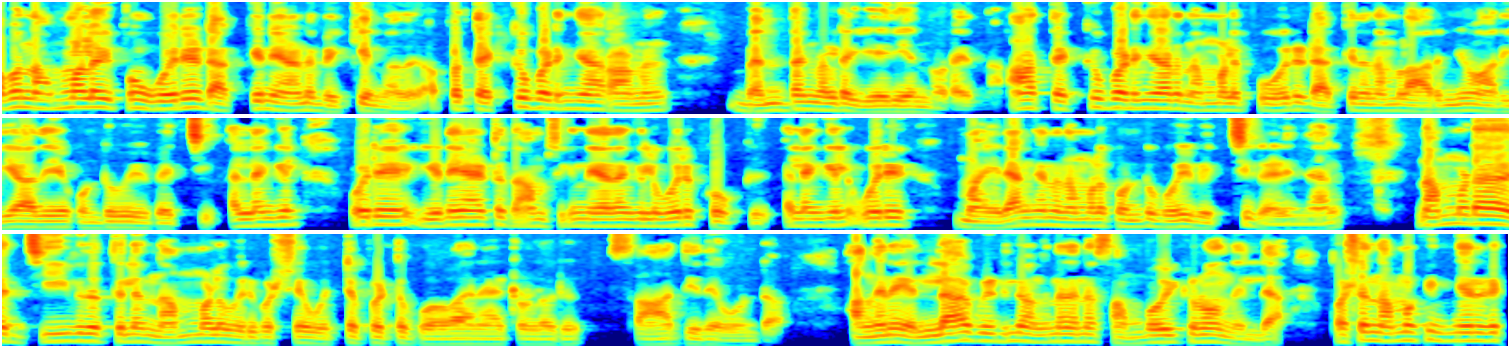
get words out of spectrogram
അപ്പോൾ നമ്മൾ ഇപ്പം ഒരു ഡക്കിനെയാണ് വെക്കുന്നത്. അപ്പോൾ തെക്ക് പടിഞ്ഞാറാണ് ബന്ധങ്ങളുടെ ഏരിയ എന്ന് പറയുന്നത്. ആ തെക്ക് പടിഞ്ഞാറ് നമ്മളിപ്പോൾ ഒരു ഡക്കിനെ നമ്മൾ അറിഞ്ഞോ അറിയാതെയോ കൊണ്ടുപോയി വെച്ച് അല്ലെങ്കിൽ ഒരു ഇണയായിട്ട് താമസിക്കുന്ന ഏതെങ്കിലും ഒരു കൊക്ക് അല്ലെങ്കിൽ ഒരു മയിൽ അങ്ങനെ നമ്മൾ കൊണ്ടുപോയി വെച്ച് കഴിഞ്ഞാൽ നമ്മുടെ ജീവിതത്തിൽ നമ്മൾ ഒരുപക്ഷെ ഒറ്റപ്പെട്ടു പോകാനായിട്ടുള്ളൊരു സാധ്യത ഉണ്ട് അങ്ങനെ എല്ലാ വീട്ടിലും അങ്ങനെ തന്നെ സംഭവിക്കണമെന്നില്ല. പക്ഷെ നമുക്ക് ഇങ്ങനൊരു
